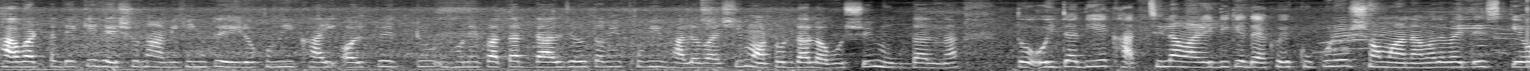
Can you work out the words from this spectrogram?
খাবারটা দেখে হেসো না আমি কিন্তু এইরকমই খাই। অল্প একটু ধনে পাতার ডাল যেহেতু আমি খুবই ভালোবাসি, মটর ডাল অবশ্যই, মুগ ডাল না। তো ওইটা দিয়ে খাচ্ছিলাম। আর এদিকে দেখো, এই কুকুরের সমান। আমাদের বাড়িতে কেউ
